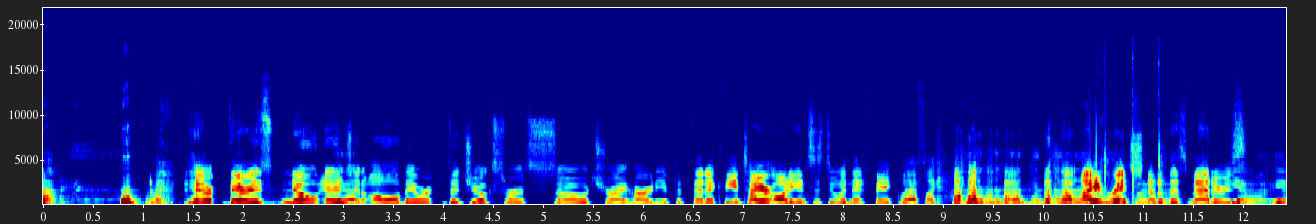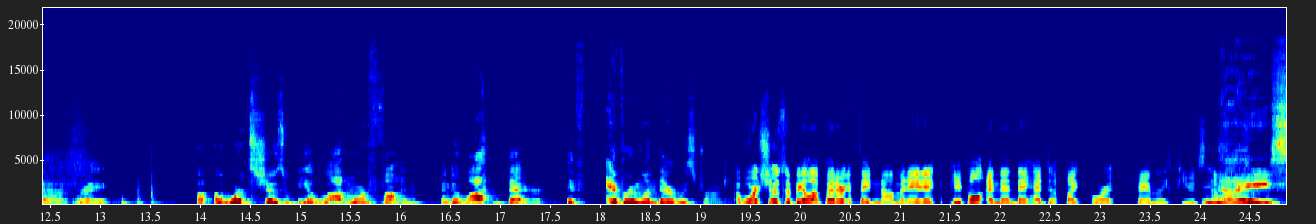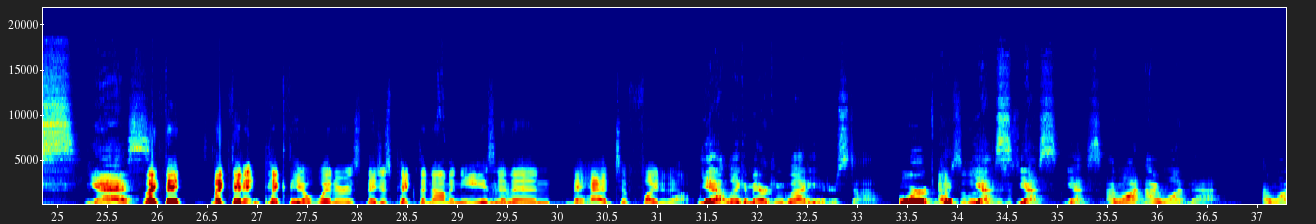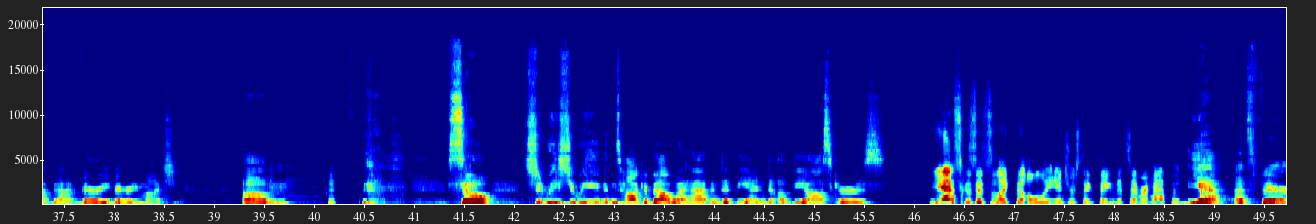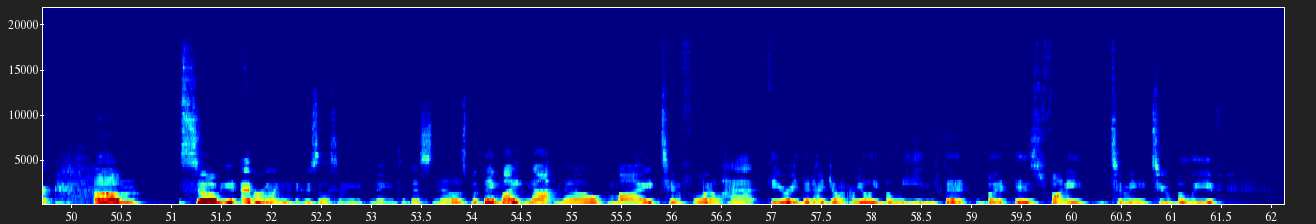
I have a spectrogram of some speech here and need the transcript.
There, there is no edge Yeah. at all. They were the jokes were so try hardy and pathetic. The entire audience is doing that fake laugh, like I'm rich. None of this matters. yeah, yeah, right. Awards shows would be a lot more fun and a lot better if everyone there was drunk. Award shows would be a lot better if they nominated people and then they had to fight for it, Family Feud style. Nice. Yes. Like they, like they didn't pick the winners. They just picked the nominees Mhm. and then they had to fight it out. yeah, like American Gladiator style. Or y- yes, yes, yes. I want I want that. I want that very very much. Um So, should we should we even talk about what happened at the end of the Oscars? Yes, because it's like the only interesting thing that's ever happened. Yeah, that's fair. Um, so you, everyone who's listening to this knows, but they might not know my tinfoil hat theory that I don't really believe that, but is funny to me to believe.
